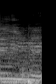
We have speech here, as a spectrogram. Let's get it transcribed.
see you.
